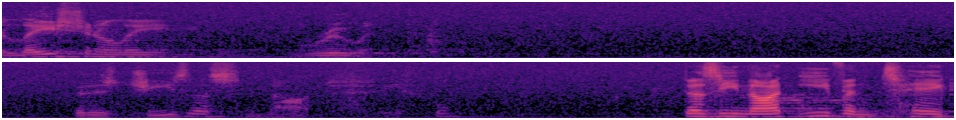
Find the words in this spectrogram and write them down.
relationally ruined. But is Jesus not? Does he not even take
